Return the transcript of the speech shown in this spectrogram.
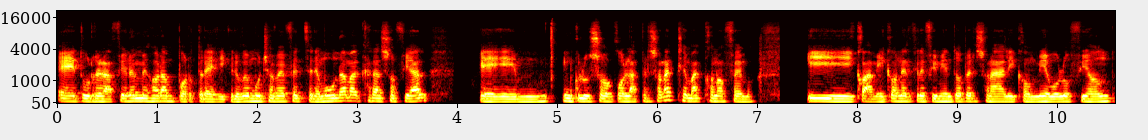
eh, tus relaciones mejoran por tres. Y creo que muchas veces tenemos una máscara social, incluso con las personas que más conocemos. Y a mí con el crecimiento personal y con mi evolución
